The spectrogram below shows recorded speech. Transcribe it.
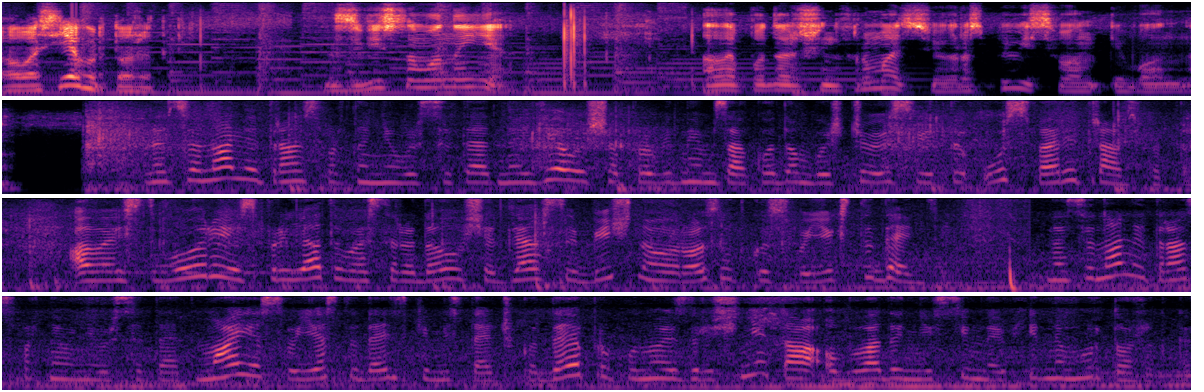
А у вас є гуртожитки? Звісно, вони є. Але подальшу інформацію розповість вам Іванна. Національний транспортний університет не є лише провідним закладом вищої освіти у сфері транспорту, але й створює сприятливе середовище для всебічного розвитку своїх студентів. Національний транспортний університет має своє студентське містечко, де пропонує зручні та обладнані всім необхідним гуртожитки,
